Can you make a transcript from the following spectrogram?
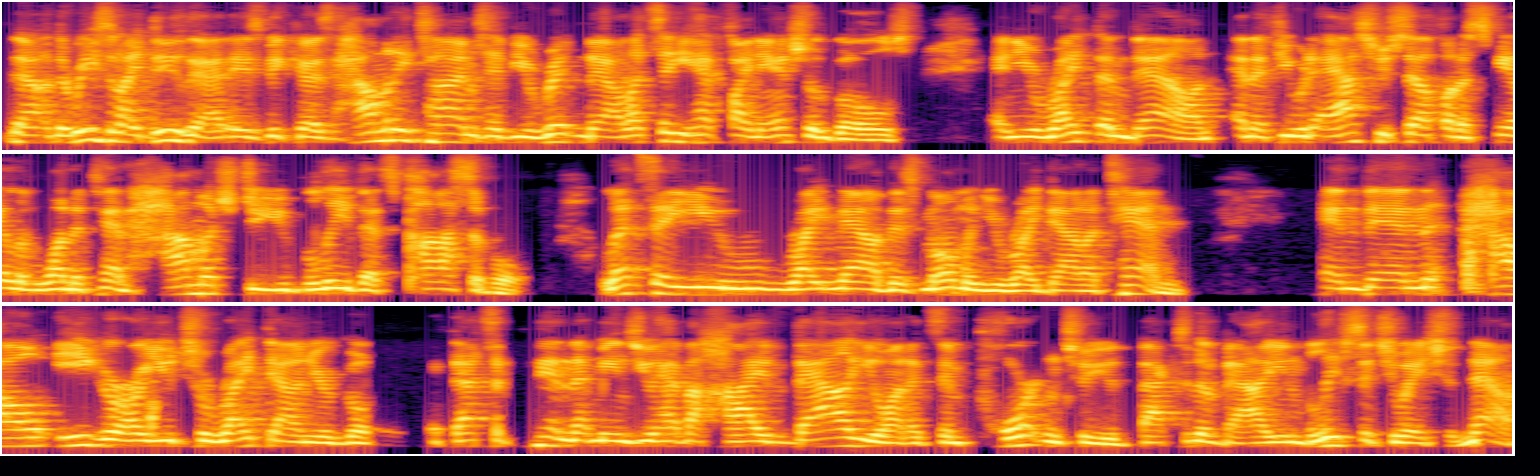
Now, the reason I do that is because how many times have you written down, let's say you have financial goals and you write them down, and if you were to ask yourself on a scale of one to 10, how much do you believe that's possible? Let's say you, right now, this moment, you write down a 10. And then how eager are you to write down your goal? If that's a 10, that means you have a high value on it. It's important to you. Back to the value and belief situation. Now,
